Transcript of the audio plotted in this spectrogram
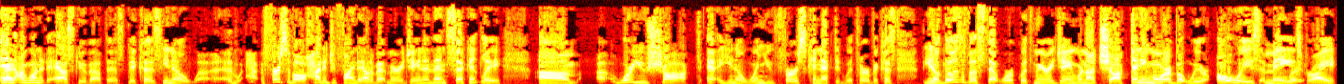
And I wanted to ask you about this because, you know, uh, first of all, how did you find out about Mary Jane? And then secondly, um, uh, were you shocked, uh, you know, when you first connected with her? Because, you know, those of us that work with Mary Jane, we're not shocked anymore, but we're always amazed, right? right?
